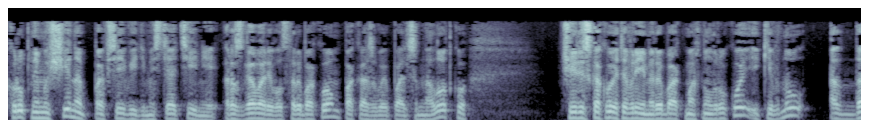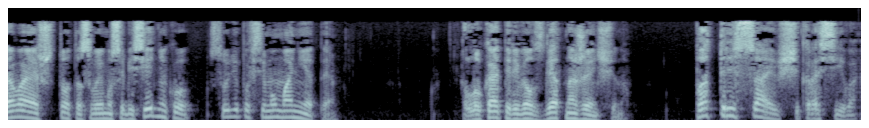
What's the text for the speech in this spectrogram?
Крупный мужчина, по всей видимости, Атиний, разговаривал с рыбаком, показывая пальцем на лодку. Через какое-то время рыбак махнул рукой и кивнул, отдавая что-то своему собеседнику, судя по всему, монеты. Лука перевел взгляд на женщину. «Потрясающе красиво!»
